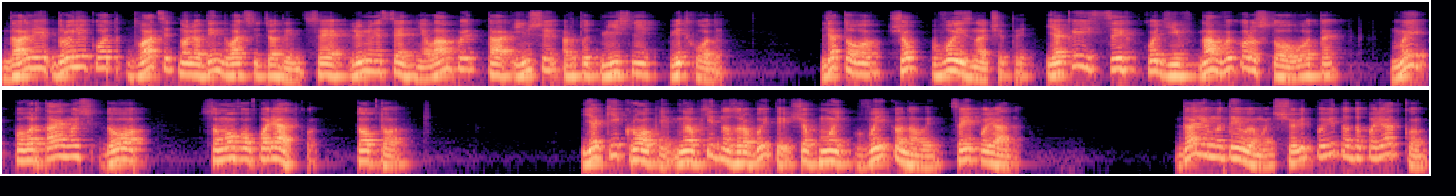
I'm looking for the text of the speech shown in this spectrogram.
Далі другий код 2001 21. Це люмінесцентні лампи та інші ртуть-вмісні відходи. Для того, щоб визначити, який з цих кодів нам використовувати, ми повертаємось до самого порядку. Тобто, які кроки необхідно зробити, щоб ми виконали цей порядок. Далі ми дивимося, що відповідно до порядку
